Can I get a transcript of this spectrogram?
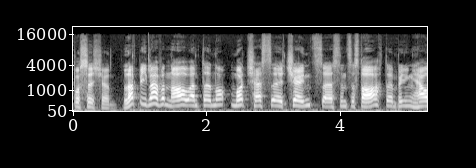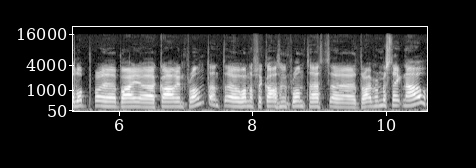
position. Lap 11 now and uh, not much has uh, changed uh, since the start. I'm being held up uh, by a car in front and uh, one of the cars in front has a driver mistake now.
